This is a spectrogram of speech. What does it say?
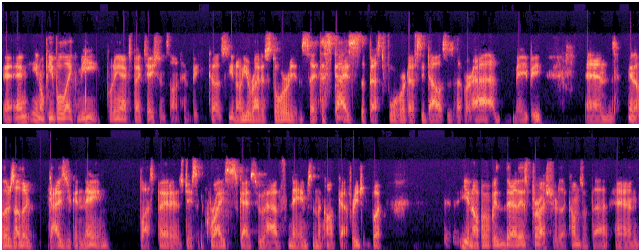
And, and, you know, people like me putting expectations on him because, you know, you write a story and say, this guy's the best forward FC Dallas has ever had, maybe. And, you know, there's other guys you can name Blas Perez, Jason Kreis, guys who have names in the CONCACAF region. But you know, there is pressure that comes with that, and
